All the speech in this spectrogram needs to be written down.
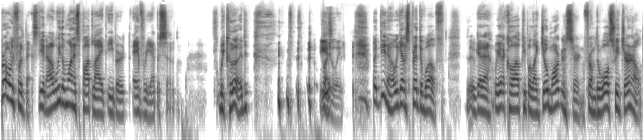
probably for the best. You know, we don't want to spotlight Ebert every episode. We could. easily. But you know, we got to spread the wealth. We gotta we gotta call out people like Joe Morgenstern from the Wall Street Journal,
